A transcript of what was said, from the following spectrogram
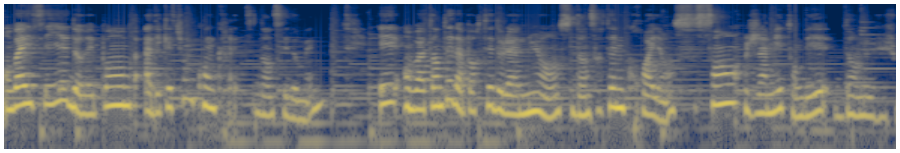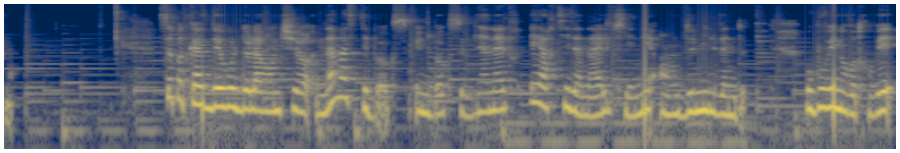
On va essayer de répondre à des questions concrètes dans ces domaines et on va tenter d'apporter de la nuance dans certaines croyances sans jamais tomber dans le jugement. Ce podcast déroule de l'aventure Namasté Box, une box bien-être et artisanale qui est née en 2022. Vous pouvez nous retrouver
